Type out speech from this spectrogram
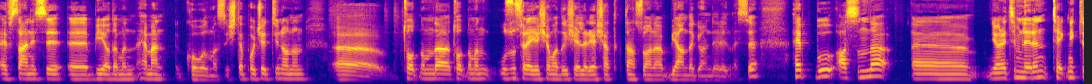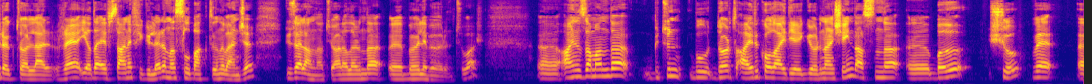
efsanesi e, bir adamın hemen kovulması. İşte Pochettino'nun e, Tottenham'da Tottenham'ın uzun süre yaşamadığı şeyleri yaşattıktan sonra bir anda gönderilmesi. Hep bu aslında e, yönetimlerin teknik direktörlere ya da efsane figürlere nasıl baktığını bence güzel anlatıyor. Aralarında e, böyle bir örüntü var. E, aynı zamanda bütün bu dört ayrık olay diye görünen şeyin de aslında e, bağı şu ve e,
